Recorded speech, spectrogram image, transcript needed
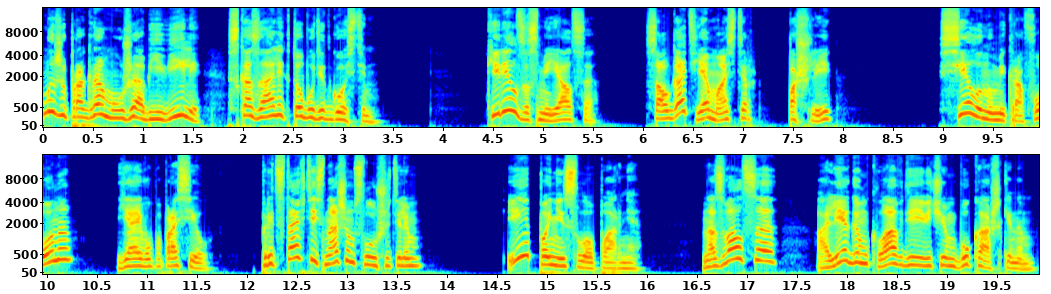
Мы же программу уже объявили, сказали, кто будет гостем. Кирилл засмеялся. «Солгать я мастер. Пошли». Сел он у микрофона. Я его попросил. «Представьтесь нашим слушателям». И понесло парня. Назвался Олегом Клавдиевичем Букашкиным,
